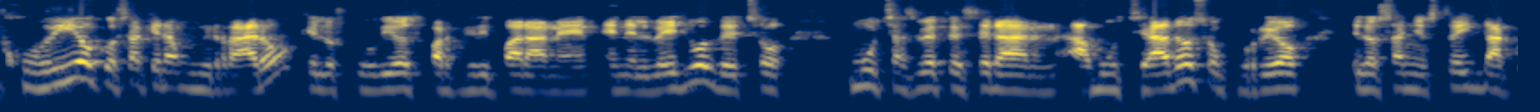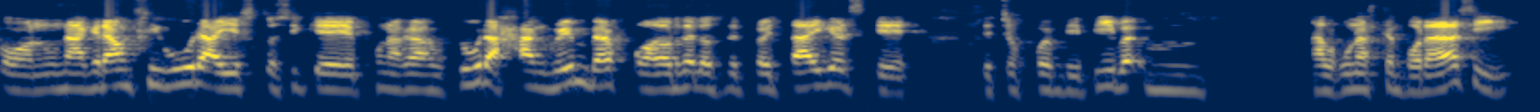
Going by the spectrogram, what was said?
judío, cosa que era muy raro que los judíos participaran en, el béisbol. De hecho, muchas veces eran abucheados. Ocurrió en los años 30 con una gran figura, y esto sí que fue una gran figura, Han Greenberg, jugador de los Detroit Tigers, que de hecho fue MVP mm, algunas temporadas y,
